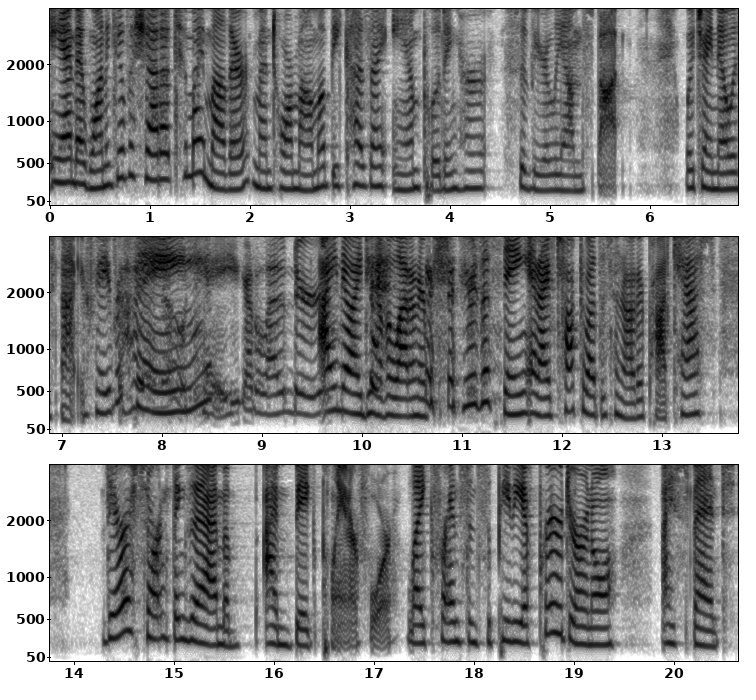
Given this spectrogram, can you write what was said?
And I want to give a shout out to my mother, Mentor Mama, because I am putting her severely on the spot, which I know is not your favorite thing. Okay, you got a lot of nerve. I know I do have a lot of nerve. Here's a thing, and I've talked about this in other podcasts. There are certain things that I'm a I'm big planner for. Like for instance, the PDF prayer journal. I spent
